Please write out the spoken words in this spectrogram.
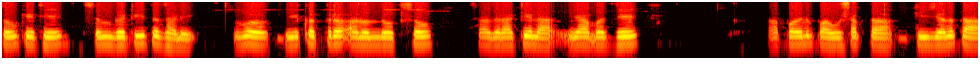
चौक येथे संघटित झाले व एकत्र आनंदोत्सव साजरा केला. यामध्ये आपण पाहू शकता की जनता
